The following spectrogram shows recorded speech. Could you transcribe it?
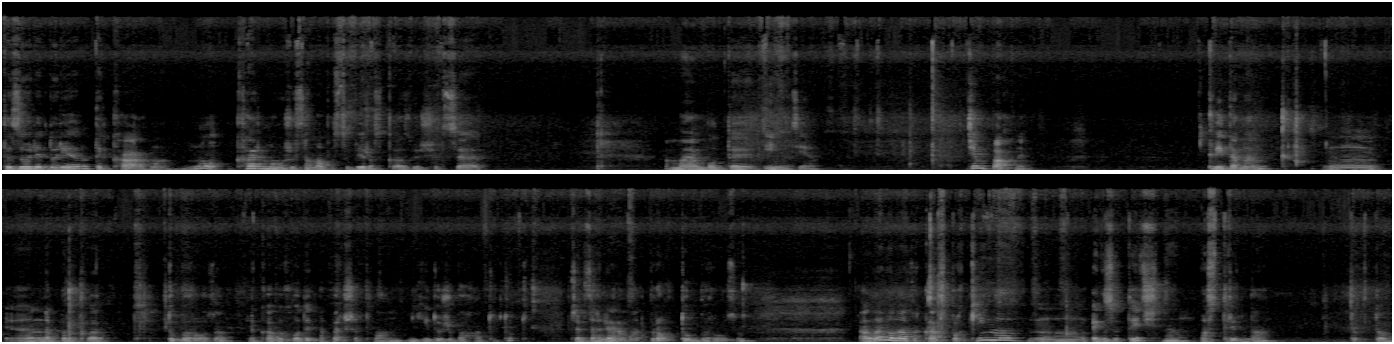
Тезорі Дорієнте Карма. Ну, карма вже сама по собі розказує, що це має бути Індія. Чим пахне? Квітами. Е, Наприклад, тубероза, яка виходить на перший план. Її дуже багато тут. Це взагалі аромат про туберозу. Але вона така спокійна, екзотична, острівна. Тобто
